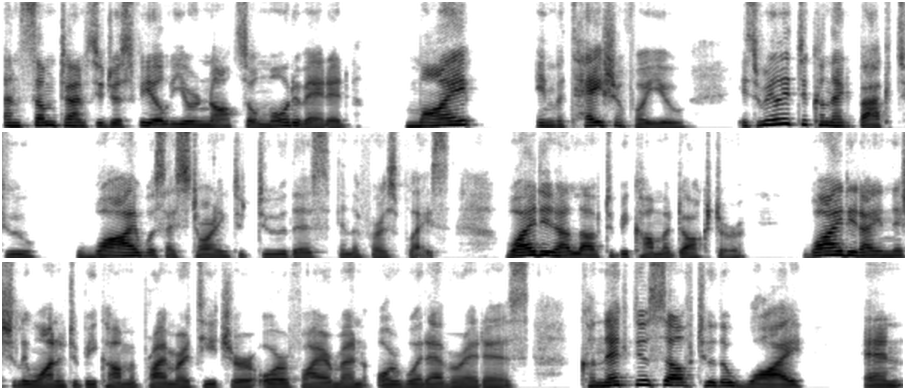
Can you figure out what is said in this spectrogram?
And sometimes you just feel you're not so motivated. My invitation for you is really to connect back to why was I starting to do this in the first place? Why did I love to become a doctor? Why did I initially wanted to become a primary teacher or a fireman or whatever it is? Connect yourself to the why, and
